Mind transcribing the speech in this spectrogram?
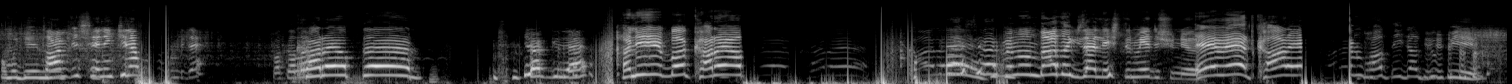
Ama gelmiyor. Tamam bir seninkine bakalım bir de. Bakalım. Kara yaptım. Çok güzel. Hani bak kara yaptım. Arkadaşlar ben onu daha da güzelleştirmeyi düşünüyorum. Evet kara Karem patlayacak yuppie.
